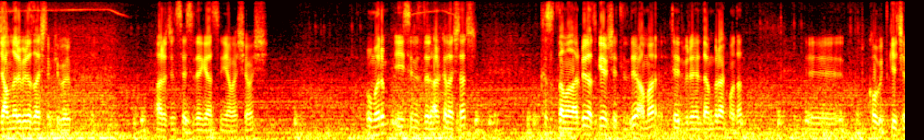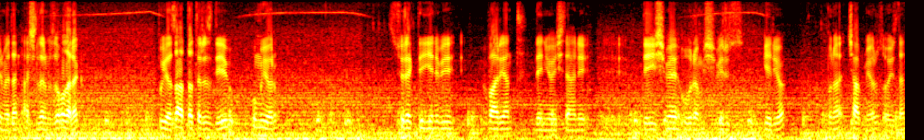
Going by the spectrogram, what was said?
Camları biraz açtım ki böyle aracın sesi de gelsin yavaş yavaş. Umarım iyisinizdir arkadaşlar. Kısıtlamalar biraz gevşetildi ama tedbiri elden bırakmadan eee, Covid geçirmeden aşılarımızı olarak bu yazı atlatırız diye umuyorum. Sürekli yeni bir varyant deniyor işte hani eee, değişime uğramış virüs geliyor. Buna çarpmıyoruz o yüzden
